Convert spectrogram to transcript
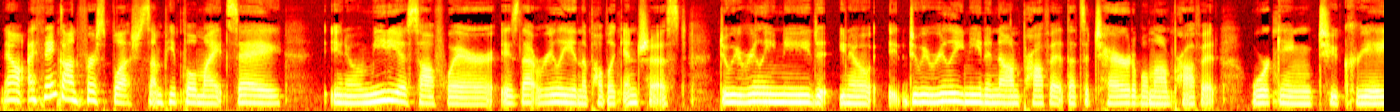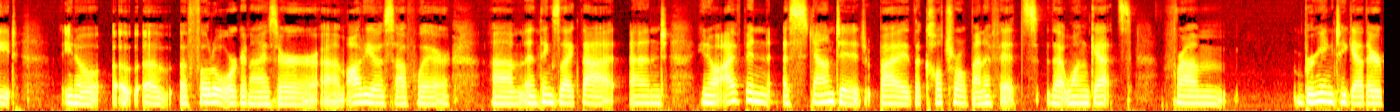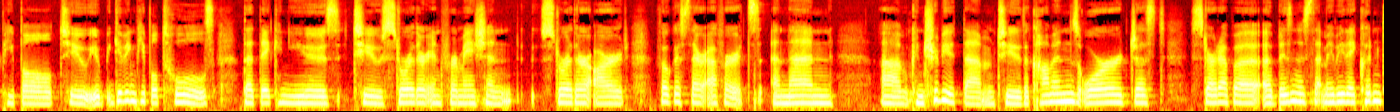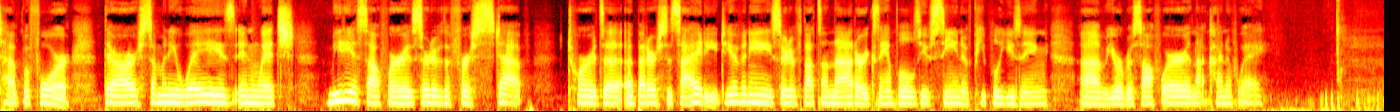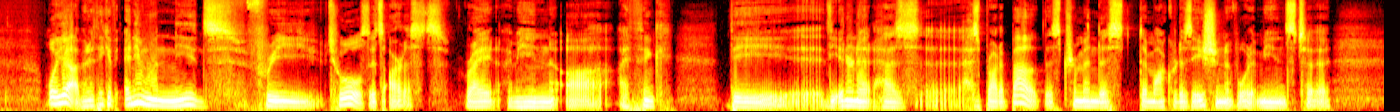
Now, I think on first blush, some people might say, you know, media software, is that really in the public interest? Do we really need, you know, do we really need a nonprofit that's a charitable nonprofit working to create, you know, a, a, a photo organizer, um, audio software, um, and things like that? And, you know, I've been astounded by the cultural benefits that one gets from bringing together people to giving people tools that they can use to store their information, store their art, focus their efforts, and then um, contribute them to the commons or just start up a, a business that maybe they couldn't have before. There are so many ways in which media software is sort of the first step towards a, a, better society. Do you have any sort of thoughts on that or examples you've seen of people using um, Yorba software in that kind of way? Well, yeah. I mean, I think if anyone needs free tools, it's artists, right? I mean, uh, I think the the internet has uh, has brought about this tremendous democratization of what it means to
